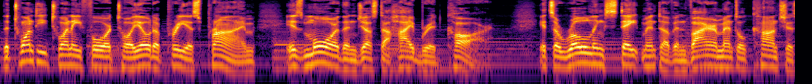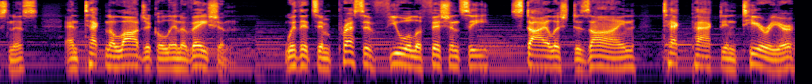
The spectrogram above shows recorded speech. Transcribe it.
The 2024 Toyota Prius Prime is more than just a hybrid car. It's a rolling statement of environmental consciousness and technological innovation. With its impressive fuel efficiency, stylish design, tech-packed interior,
